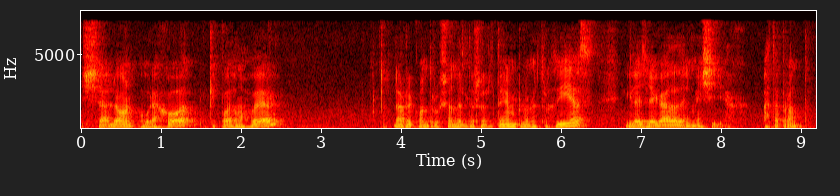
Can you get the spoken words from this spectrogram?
Shalom Urajot, que podamos ver la reconstrucción del tercer templo en nuestros días y la llegada del Mesías. Hasta pronto.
